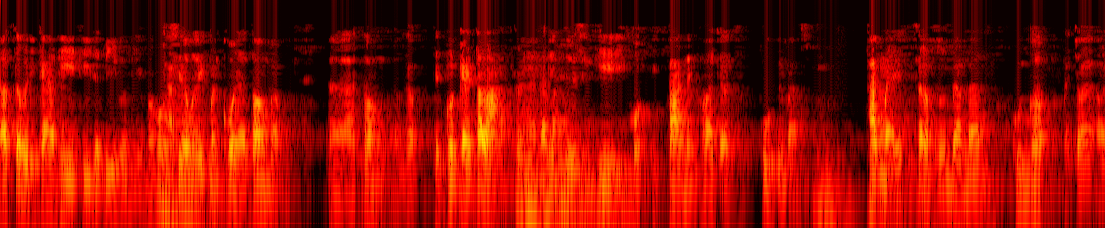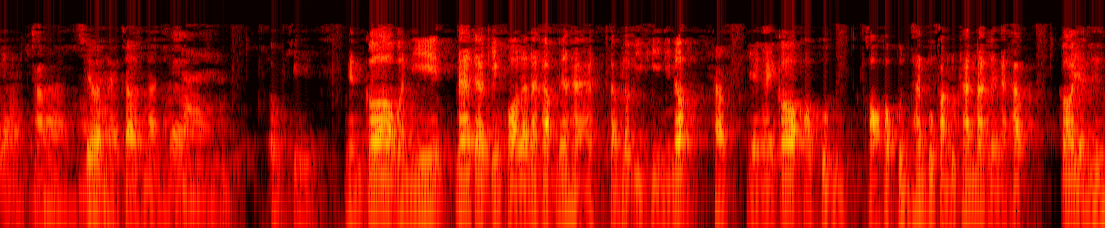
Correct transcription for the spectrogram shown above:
รัฐสวัสดิการที่ที่จะดีกว่านี้บางคนครับเชื่อว่าเฮ้ยมันควรจะต้องแบบเอ่ออาจต้องเหมือนกับเป็นกลไกตลาดอืมอันนี้คือสิ่งที่อีกคนอีกฝั่งหนึ่งเขาอาจจะพูดขึ้นมา อืมภาคไหนสนับสนุนแบบนั้น คุณก็ไปจอยเขาได้ครับใช่เชื่อแบบไหนเจ้าแบบนั้นใช่ใช่ค่ะโอเคงั้นก็วันนี้น่าจะเพียงพอแล้วนะครับ เนื้อหาสำหรับ EP นี้เนาะครับ ยังไงก็ขอบคุณขอขอบคุณท่านผู้ฟังทุกท่านมากเลยนะครับ ก็อย่าลืม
